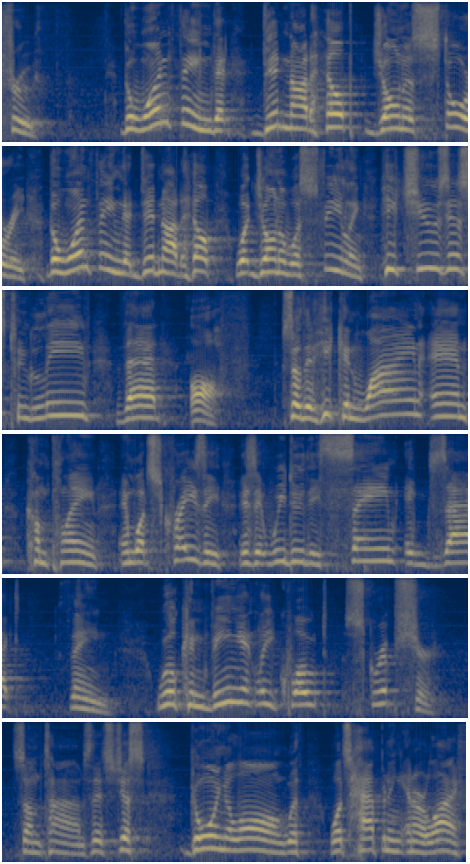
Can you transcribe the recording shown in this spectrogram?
truth. The one thing that did not help Jonah's story, the one thing that did not help what Jonah was feeling, he chooses to leave that off so that he can whine and complain. And what's crazy is that we do the same exact thing we'll conveniently quote scripture sometimes that's just going along with what's happening in our life.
